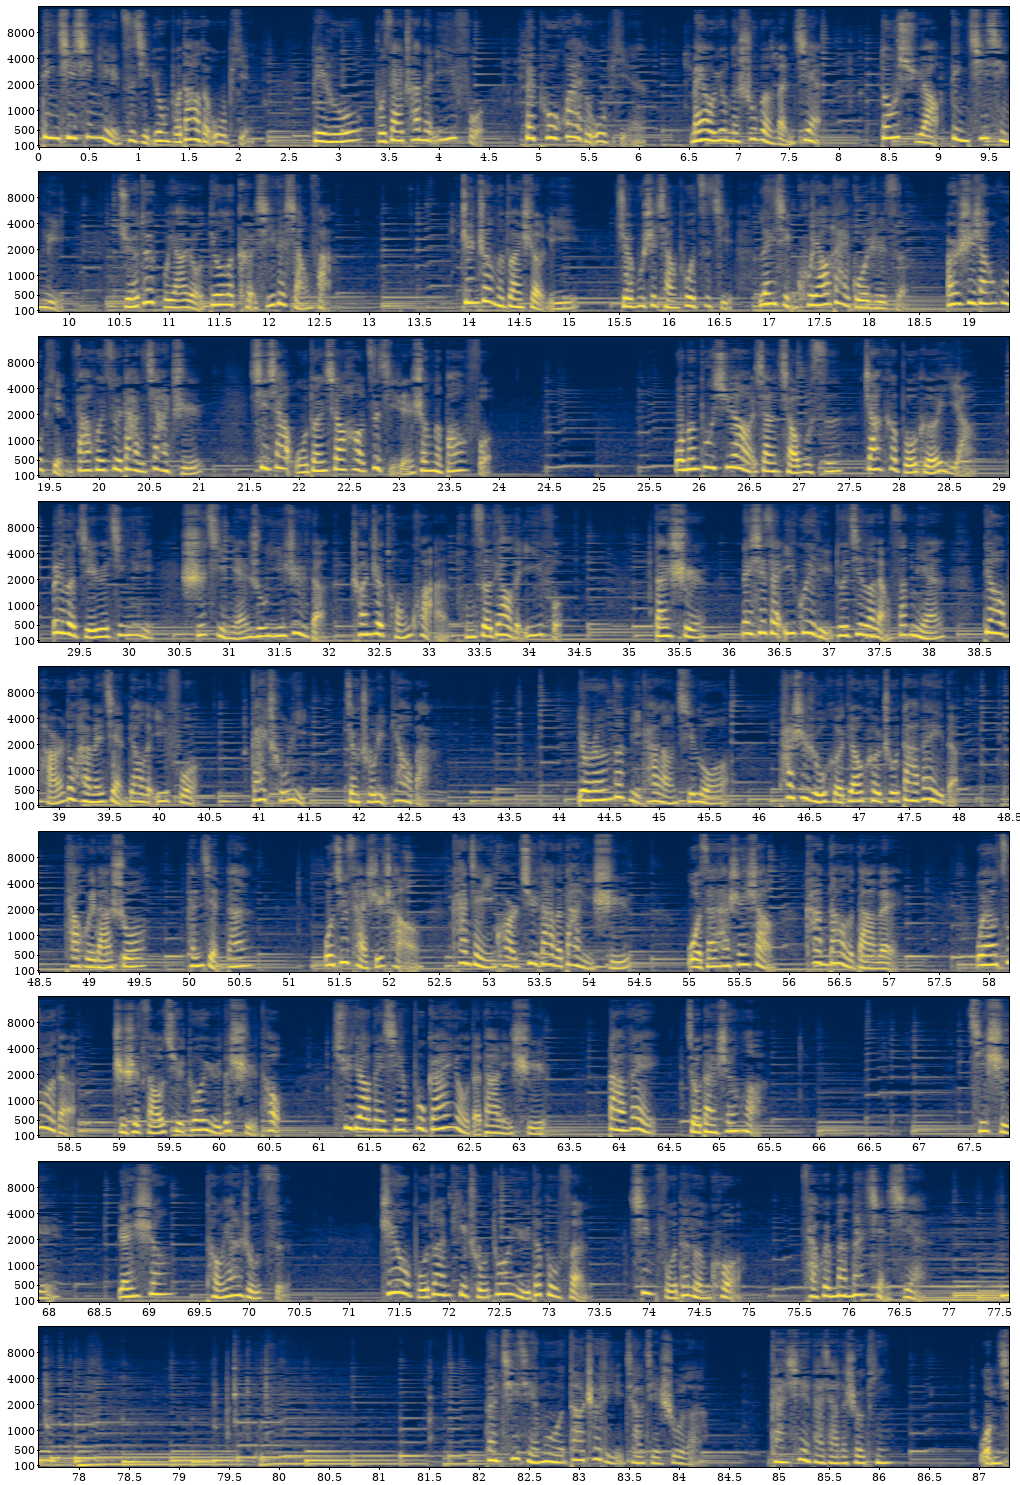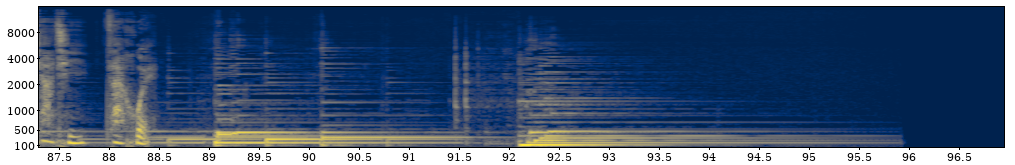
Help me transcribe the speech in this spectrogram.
定期清理自己用不到的物品，比如不再穿的衣服、被破坏的物品、没有用的书本文件，都需要定期清理，绝对不要有丢了可惜的想法。真正的断舍离，绝不是强迫自己勒紧裤腰带过日子，而是让物品发挥最大的价值。卸下无端消耗自己人生的包袱。我们不需要像乔布斯、扎克伯格一样，为了节约精力，十几年如一日的穿着同款同色调的衣服。但是那些在衣柜里堆积了两三年、吊牌都还没剪掉的衣服，该处理就处理掉吧。有人问米开朗基罗，他是如何雕刻出大卫的？他回答说：“很简单。”我去采石场，看见一块巨大的大理石，我在他身上看到了大卫。我要做的只是凿去多余的石头，去掉那些不该有的大理石，大卫就诞生了。其实，人生同样如此，只有不断剔除多余的部分，幸福的轮廓才会慢慢显现。本期节目到这里就要结束了，感谢大家的收听，我们下期再会。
